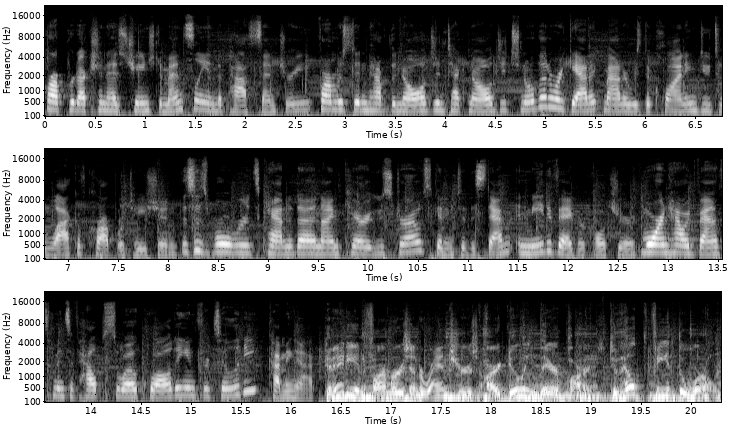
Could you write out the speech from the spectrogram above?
Crop production has changed immensely in the past century. Farmers didn't have the knowledge and technology to know that organic matter was declining due to lack of crop rotation. This is Rural Roots Canada, and I'm Kara Oosterhuis, getting to the stem and meat of agriculture. More on how advancements have helped soil quality and fertility coming up. Canadian farmers and ranchers are doing their part to help feed the world,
